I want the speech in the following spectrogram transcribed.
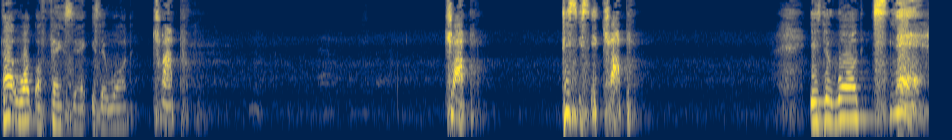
That word offense there is the word trap. Trap. This is a trap. Is the word snare.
